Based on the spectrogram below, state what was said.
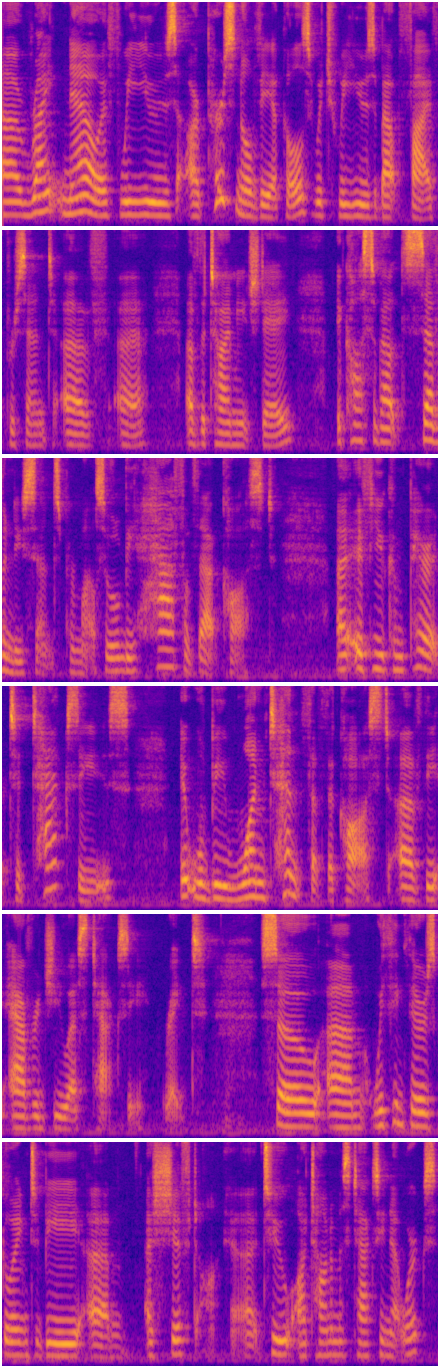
Uh, right now, if we use our personal vehicles, which we use about 5% of, uh, of the time each day, it costs about 70 cents per mile. So it'll be half of that cost. Uh, if you compare it to taxis, it will be one tenth of the cost of the average US taxi rate. So um, we think there's going to be um, a shift uh, to autonomous taxi networks.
